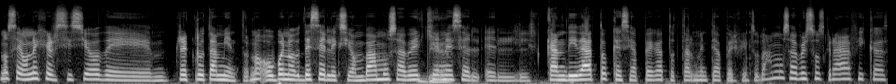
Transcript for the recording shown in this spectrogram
no sé, un ejercicio de reclutamiento, ¿no? O bueno, de selección. Vamos a ver quién es el, candidato que se apega totalmente a perfil. vamos a ver sus gráficas.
